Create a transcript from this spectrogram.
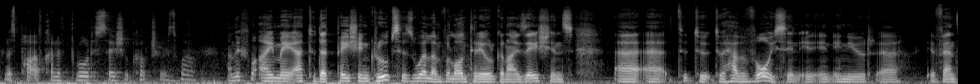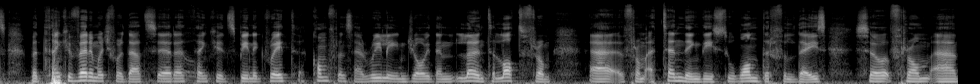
and as part of kind of broader social culture as well. And if I may add to that, patient groups as well and voluntary organisations uh, uh, to, to to have a voice in in, in your uh, events. But thank you very much for that, Sarah. Thank you. It's been a great conference. I really enjoyed and learned a lot from uh, from attending these two wonderful days. So from uh,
